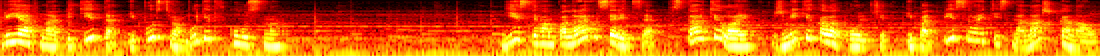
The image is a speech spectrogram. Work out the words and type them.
Приятного аппетита и пусть вам будет вкусно! Если вам понравился рецепт, ставьте лайк, жмите колокольчик и подписывайтесь на наш канал.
